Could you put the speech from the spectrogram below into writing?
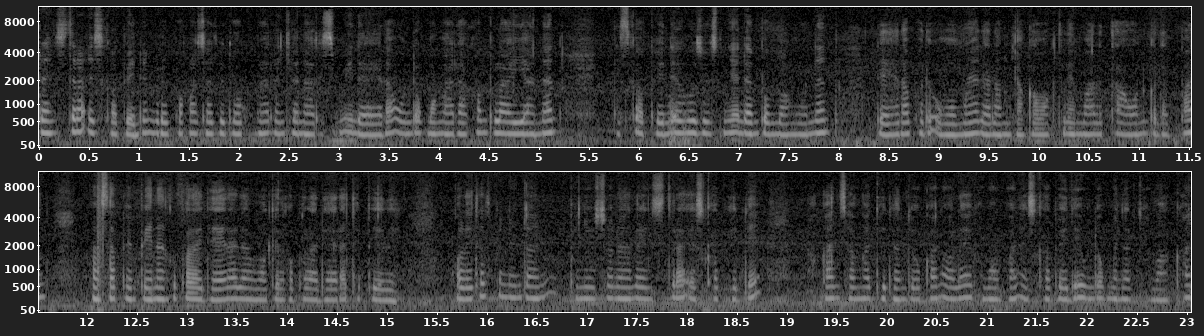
Renstra SKPD merupakan satu dokumen rencana resmi daerah untuk mengarahkan pelayanan SKPD khususnya dan pembangunan daerah pada umumnya dalam jangka waktu lima tahun ke depan masa pimpinan kepala daerah dan wakil kepala daerah terpilih. Kualitas penyusunan registra SKPD akan sangat ditentukan oleh kemampuan SKPD untuk menerjemahkan,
